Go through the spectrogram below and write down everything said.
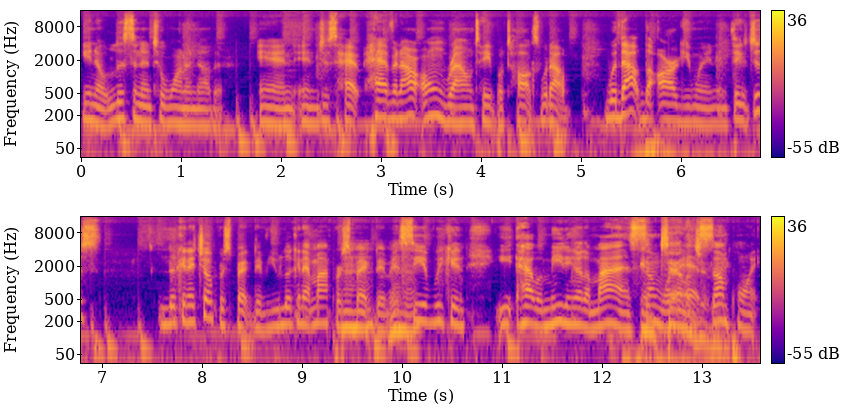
you know, listening to one another and and just have having our own roundtable talks without without the arguing and things. Just looking at your perspective, you looking at my perspective, and mhm. see if we can e- have a meeting of the minds somewhere at some point.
